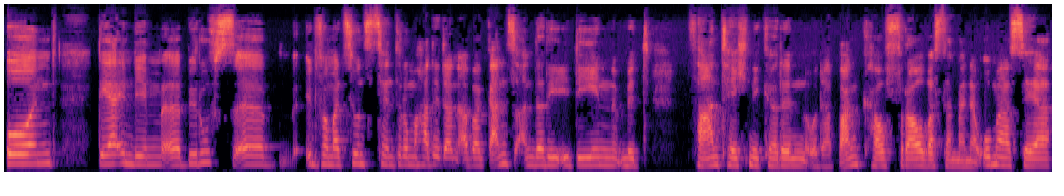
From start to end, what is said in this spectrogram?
Und der in dem äh, Berufsinformationszentrum äh, hatte dann aber ganz andere Ideen mit Zahntechnikerin oder Bankkauffrau, was dann meiner Oma sehr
